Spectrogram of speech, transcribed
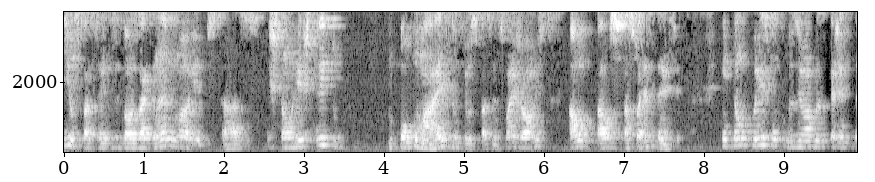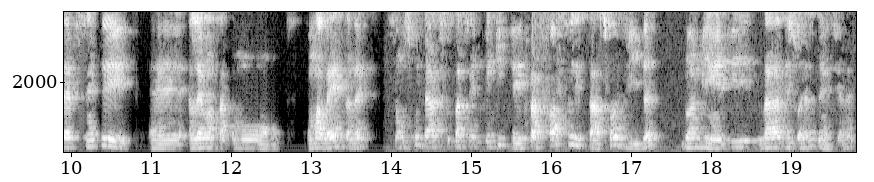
E os pacientes idosos, a grande maioria dos casos, estão restritos um pouco mais do que os pacientes mais jovens ao, ao, à sua residência. Então, por isso, inclusive, uma coisa que a gente deve sempre é, levantar como, como alerta, né, são os cuidados que o paciente tem que ter para facilitar a sua vida no ambiente da, de sua residência. Né?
